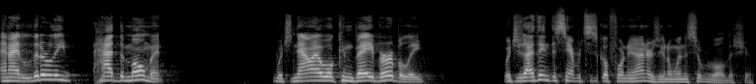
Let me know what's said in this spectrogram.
And I literally had the moment which now I will convey verbally, which is I think the San Francisco 49ers are going to win the Super Bowl this year.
